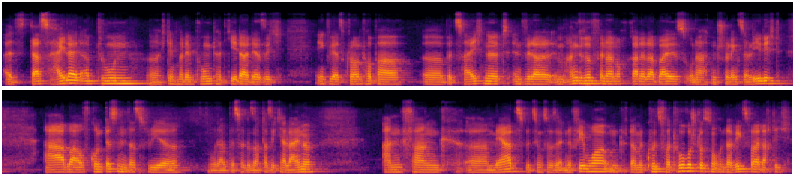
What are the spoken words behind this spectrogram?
als das Highlight abtun. Äh, ich denke mal, den Punkt hat jeder, der sich irgendwie als Groundhopper äh, bezeichnet, entweder im Angriff, wenn er noch gerade dabei ist, oder hat ihn schon längst erledigt. Aber aufgrund dessen, dass wir oder besser gesagt, dass ich alleine Anfang äh, März bzw. Ende Februar und damit kurz vor Toreschluss noch unterwegs war, dachte ich,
